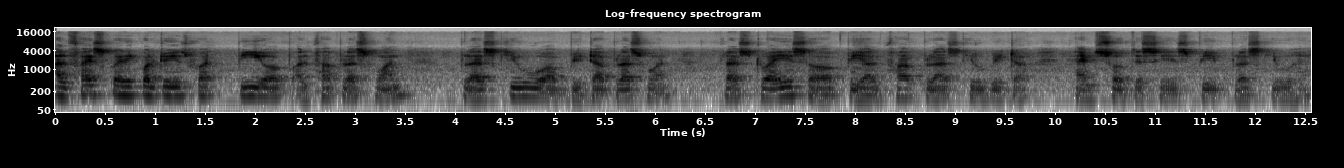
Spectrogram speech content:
alpha square equal to is what p of alpha plus one plus q of beta plus one plus twice of p alpha plus q beta and so this is p plus q है।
